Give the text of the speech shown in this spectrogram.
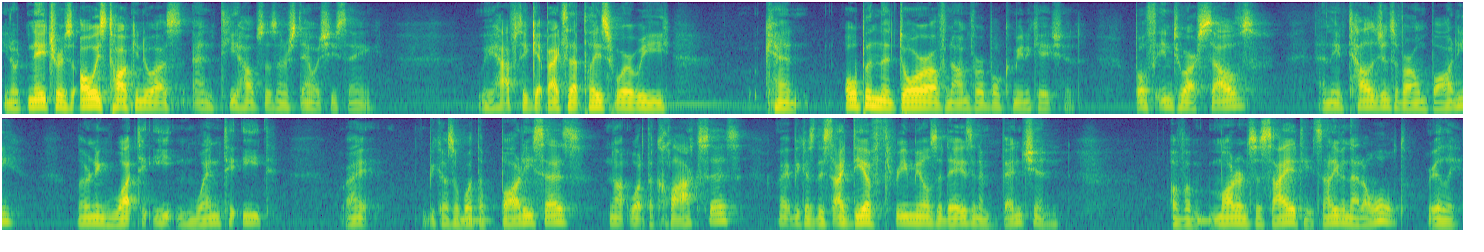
You know, nature is always talking to us, and tea helps us understand what she's saying. We have to get back to that place where we can open the door of nonverbal communication, both into ourselves and the intelligence of our own body, learning what to eat and when to eat, right? Because of what the body says, not what the clock says, right? Because this idea of three meals a day is an invention of a modern society. It's not even that old, really.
